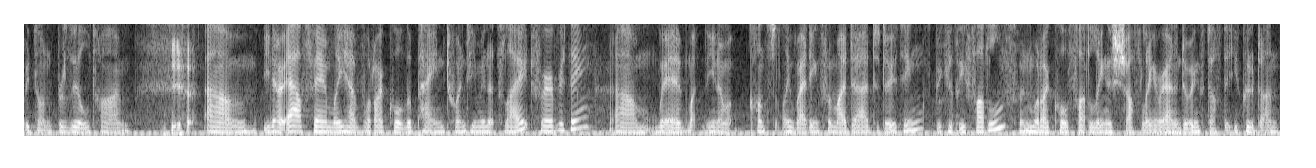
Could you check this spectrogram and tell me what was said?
it's on Brazil time. Yeah. Um, you know, our family have what I call the Payne twenty minutes late for everything. Um, we're you know constantly waiting for my dad to do things because he fuddles, and what I call fuddling is shuffling around and doing stuff that you could have done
